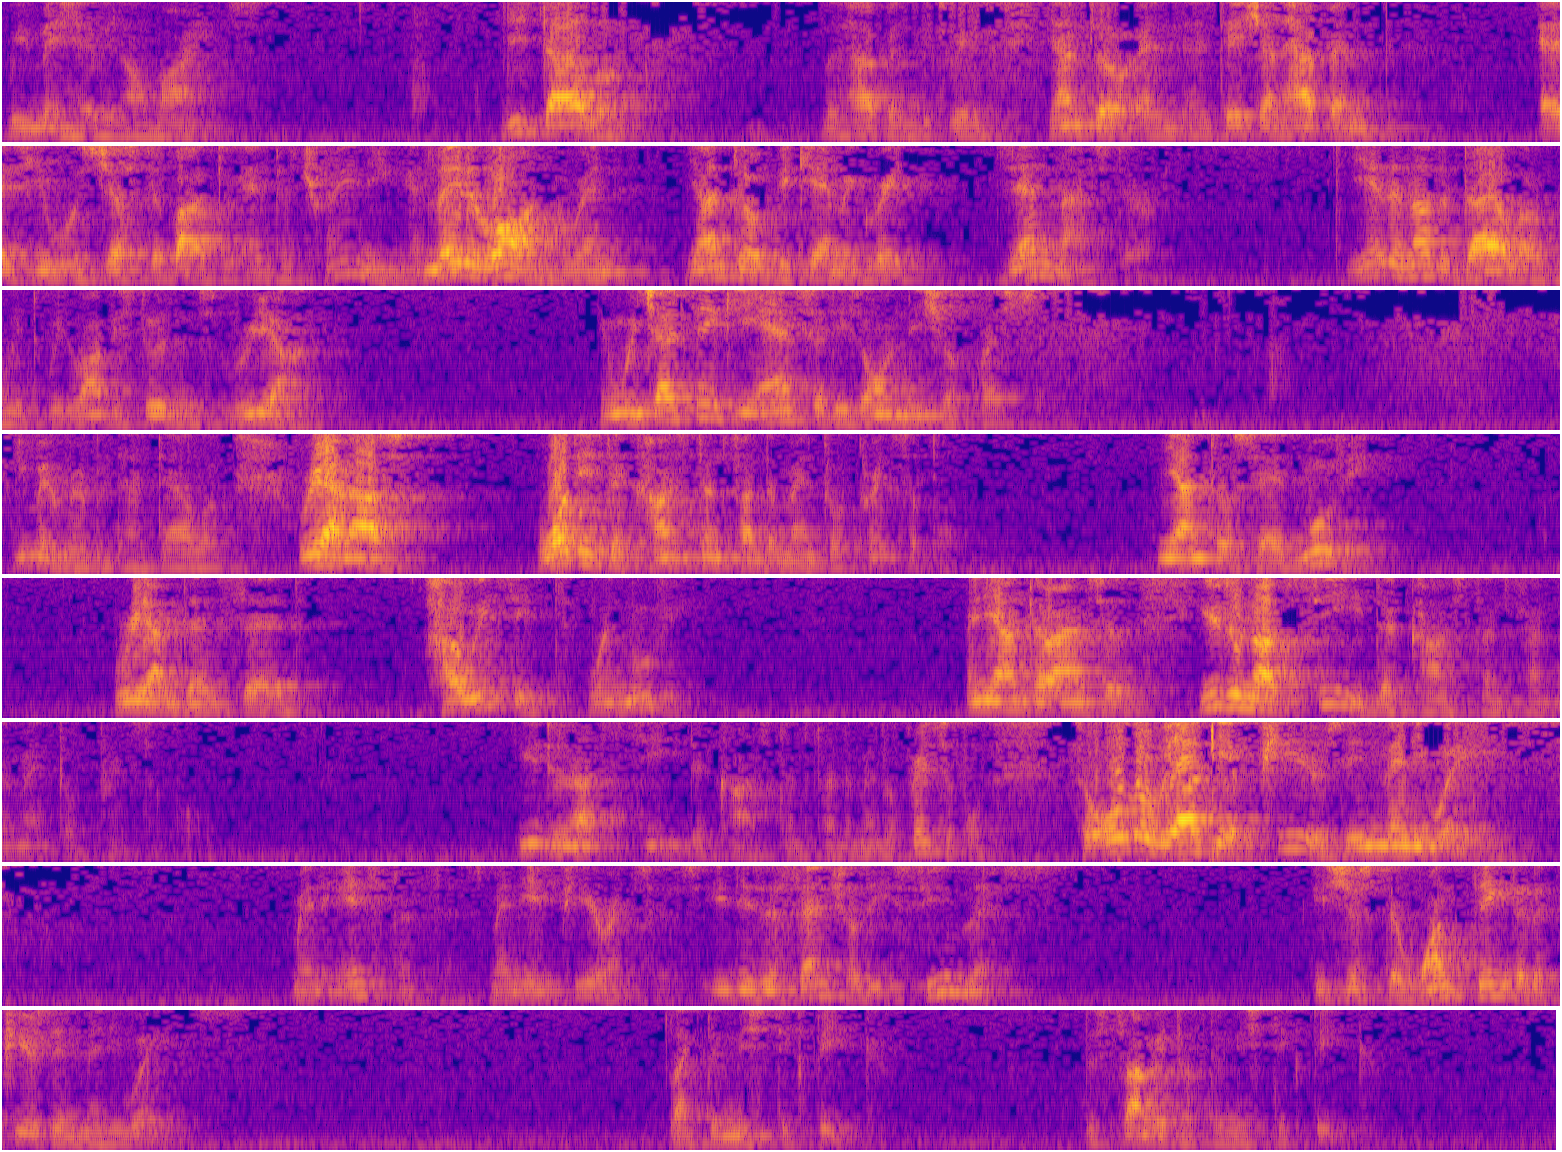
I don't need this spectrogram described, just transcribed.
we may have in our minds. This dialogue that happened between Yanto and, and Deshan happened as he was just about to enter training. And later on, when Yanto became a great Zen master, he had another dialogue with, with one of his students, Ruiyan, in which I think he answered his own initial question. You may remember that dialogue. Ruiyan asked, What is the constant fundamental principle? Yanto said, Moving. Ruiyan then said, How is it when moving? And Yanto answered, You do not see the constant fundamental principle. You do not see the constant fundamental principle. So although reality appears in many ways, many instances, many appearances, it is essentially seamless it's just the one thing that appears in many ways. Like the mystic peak, the summit of the mystic peak.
